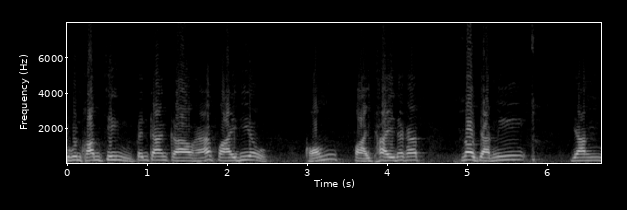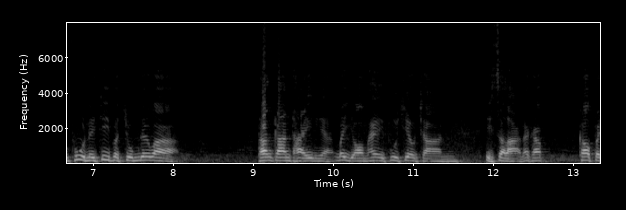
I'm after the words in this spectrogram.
มูลความจริง เป็นการกล่าวหาฝ่ายเดียวของฝ่ายไทยนะครับ นอกจากนี้ยังพูดในที่ประชุมด้วยว่าทางการไทยเนี่ยไม่ยอมให้ผู้เชี่ยวชาญอิสระนะครับ เข้าไป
